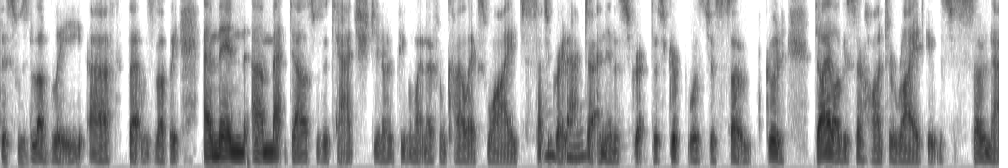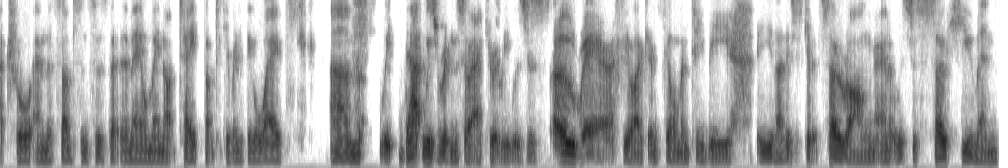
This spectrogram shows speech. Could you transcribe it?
this was lovely. Uh, that was lovely. And then um, Matt Dallas was attached. You know, people might know from Kyle XY, just such a great mm-hmm. actor. And then the script, the script was just so good. Dialogue is so hard to write. It was just so natural, and the substances that they may or may not take, not to give anything away, um, we, that was written so accurately was just so rare. I feel like in film and TV, you know, they just get it so wrong, and it was just so human,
